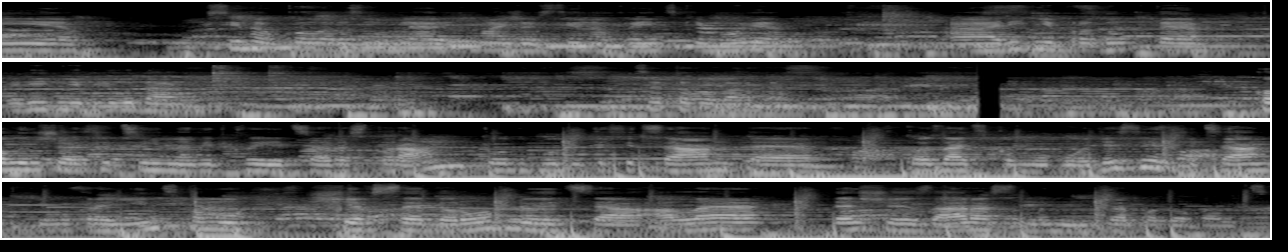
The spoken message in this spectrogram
і всі навколо розмовляють майже всі на українській мові. Рідні продукти, рідні блюда. Це того варто. Коли вже офіційно відкриється ресторан, тут будуть офіціанти в козацькому одязі, офіціантки в українському. Ще все дороблюється, але те, що є зараз, мені вже подобається.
